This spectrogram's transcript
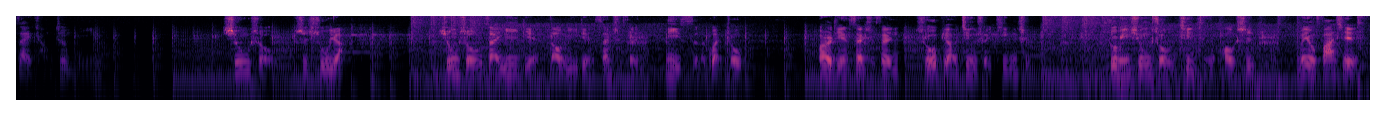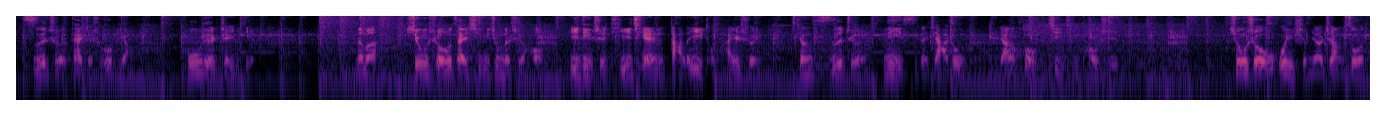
在场证明，凶手是舒亚。凶手在一点到一点三十分溺死了冠州，二点三十分手表进水停止，说明凶手进行了抛尸，没有发现死者戴着手表，忽略这一点。那么，凶手在行凶的时候一定是提前打了一桶海水，将死者溺死在家中，然后进行抛尸。凶手为什么要这样做呢？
